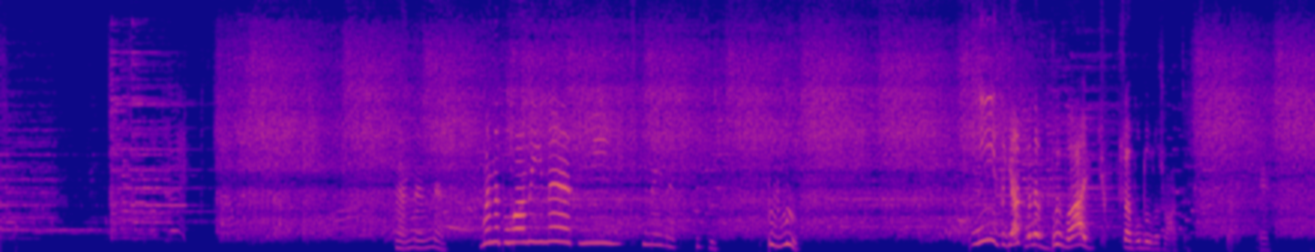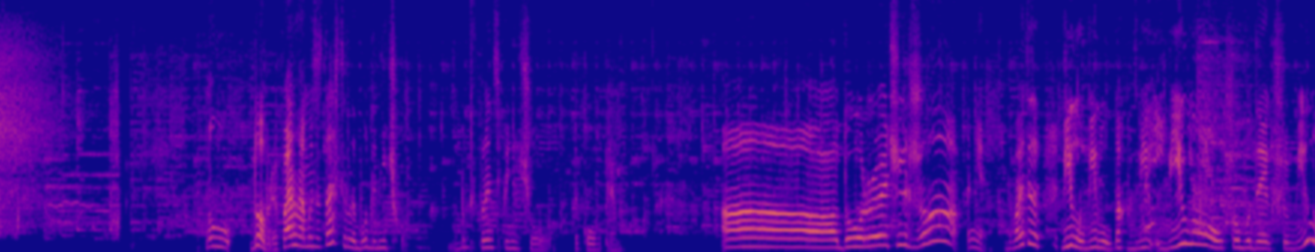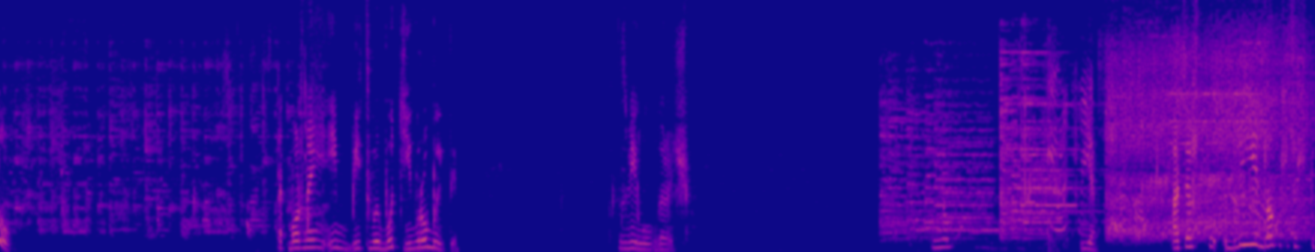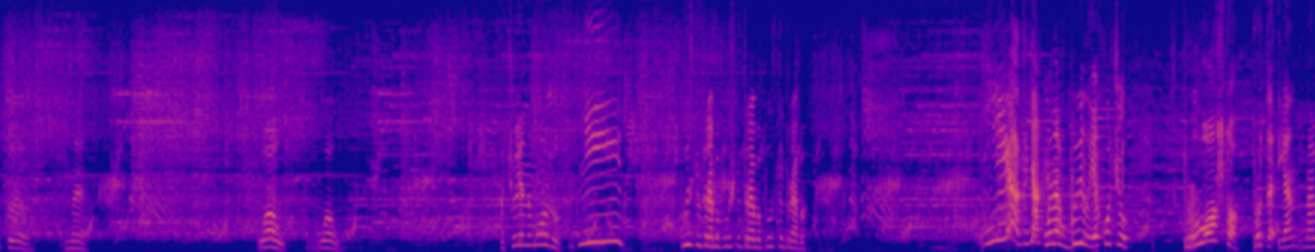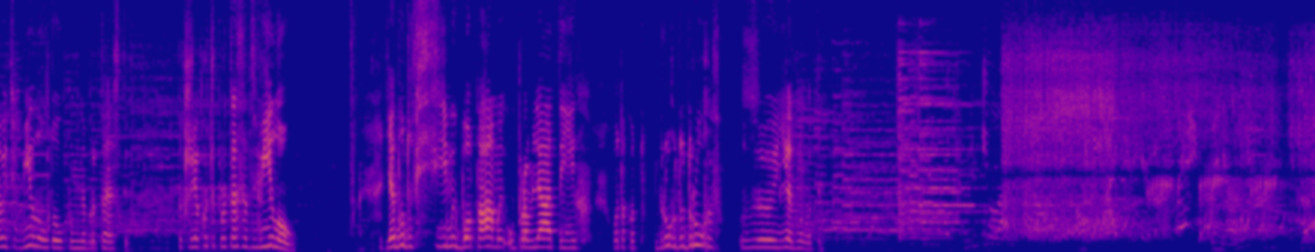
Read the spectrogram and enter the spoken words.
Не, не, не. У мене поганий нет. Ні, не нет. Пизу. Ні, то як мене вбивають. Все, буду лежати. Е. Ну, добре, фенга ми затестили, буде нічого. Буде, в принципі, нічого. Такого прям. А, до речі, Джа. Ні, давайте Вілоу, Вілоу. Так, дві... Вілоу. Що буде, якщо Вілоу? Так можна і- битви ботів робити. З Вілоу, до речі. Ну. Є. А ця штука. Блін, жалко, що ця штука. Не. Вау, вау. А чого я не можу? Ні! Плис не треба, плис не треба, плис не треба. Ні, як мене вбили? Я хочу просто проте. Я навіть Вілоу толком не протестив. Так що я хочу протестити Вілоу. Я буду всіми ботами управляти їх отак от друг до друга з'єднувати.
